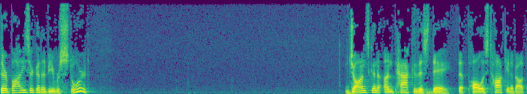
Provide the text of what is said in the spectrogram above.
their bodies are going to be restored. John's going to unpack this day that Paul is talking about.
